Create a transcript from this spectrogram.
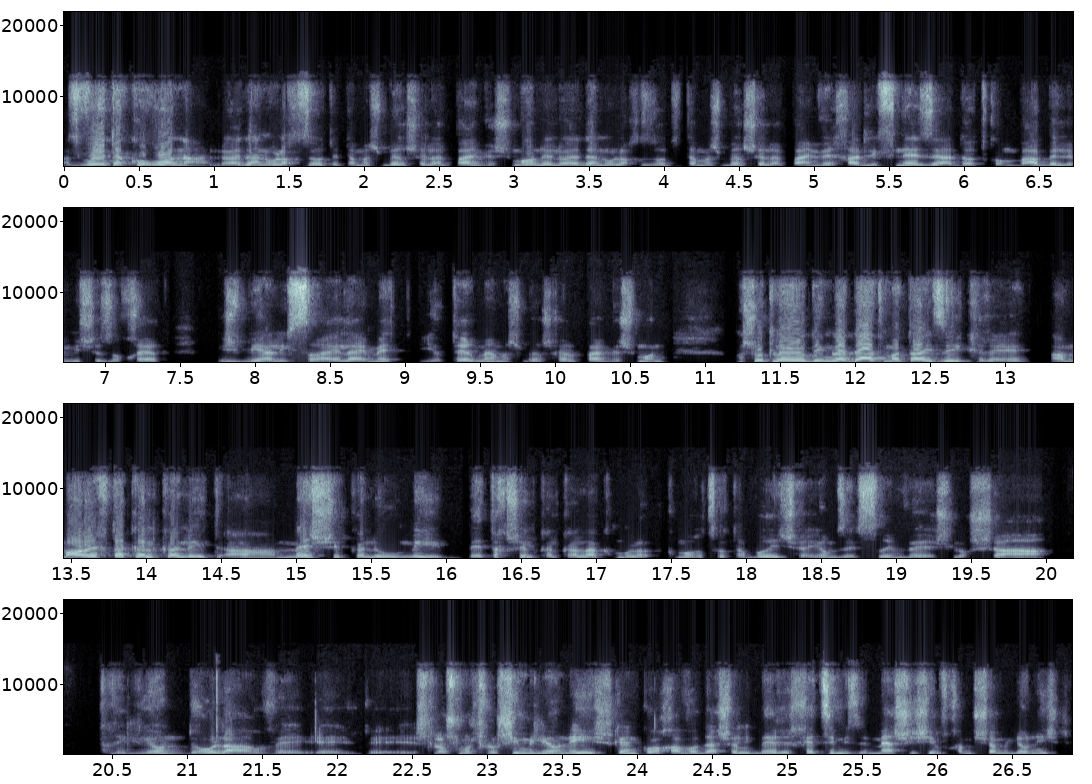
עזבו את הקורונה, לא ידענו לחזות את המשבר של 2008, לא ידענו לחזות את המשבר של 2001 לפני זה, הדוט קום באבל למי שזוכר, השפיע mm-hmm. על ישראל האמת יותר מהמשבר של 2008. פשוט לא יודעים לדעת מתי זה יקרה. המערכת הכלכלית, המשק הלאומי, בטח של כלכלה כמו, כמו ארה"ב, שהיום זה 23 טריליון דולר ו-330 מיליון איש, כן, כוח עבודה של בערך חצי מזה, 165 מיליון איש,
